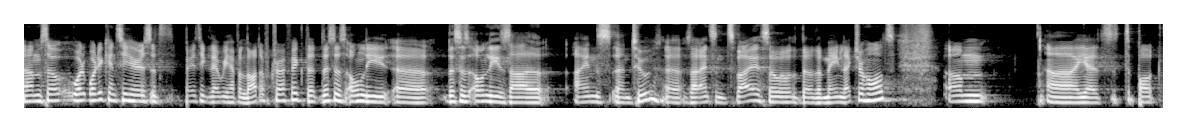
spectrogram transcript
Um, so what, what you can see here is it's basically that we have a lot of traffic. That this is only uh, this is only Saal 1 and 2, uh, Saal 1 and 2, so the, the main lecture halls. Um, uh, yeah, it's, it's about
